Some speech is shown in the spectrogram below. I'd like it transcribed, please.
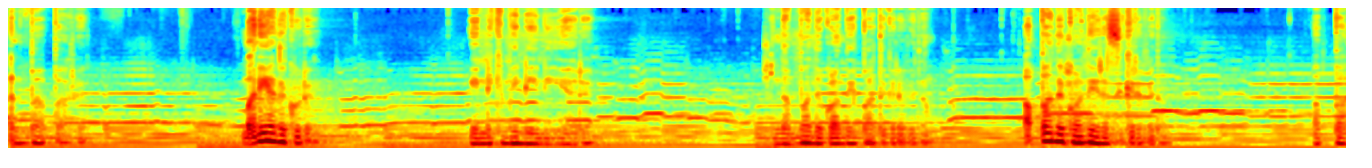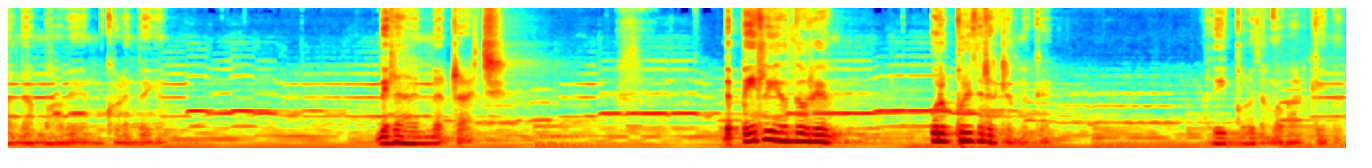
அன்பா பாரு. மரியாதை கொடு. என்னைக்குமே நீ நீ யாரு? இந்த அம்மா அந்த குழந்தைய பார்த்துக்கிற விதம். அப்பா அந்த குழந்தையை ரசிக்கிற விதம். அப்பா அந்த அம்மாவையும் குழந்தையும். நில நட்ராஜ். இந்த பேர்லயே வந்து ஒரு ஒரு புரிதல் இருக்குல்ல உங்களுக்கு அது இப்பொழுது அவங்க வாழ்க்கையும்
